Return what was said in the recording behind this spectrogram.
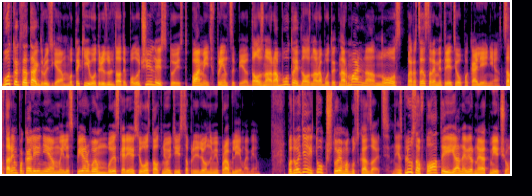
Вот как-то так, друзья. Вот такие вот результаты получились. То есть память, в принципе, должна работать, должна работать нормально, но с процессорами третьего поколения. Со вторым поколением или с первым вы, скорее всего, столкнетесь с определенными проблемами. Подводя итог, что я могу сказать? Из плюсов платы я, наверное, отмечу.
